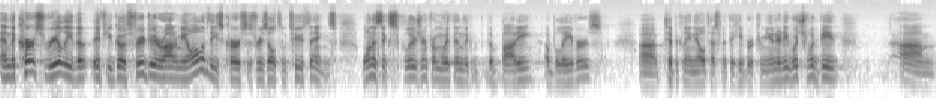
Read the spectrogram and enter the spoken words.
and the curse really, the, if you go through Deuteronomy, all of these curses result in two things. One is exclusion from within the, the body of believers, uh, typically in the Old Testament, the Hebrew community, which would be, um,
